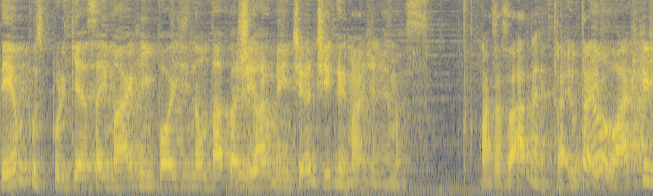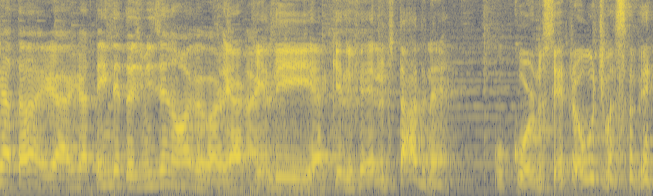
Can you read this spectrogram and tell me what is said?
tempos, porque essa imagem pode não estar atualizada. Geralmente é antiga a imagem, né? Mas. Mas azar, né? Traiu, traiu. eu acho que já, tá, já, já tem de 2019 agora. É aquele, é aquele velho ditado, né? O corno sempre é o último a saber.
